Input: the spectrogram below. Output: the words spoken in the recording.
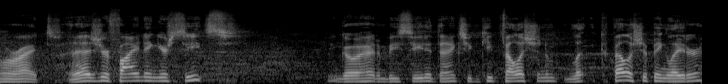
All right. And as you're finding your seats, you can go ahead and be seated. Thanks. You can keep fellowshipping, later.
